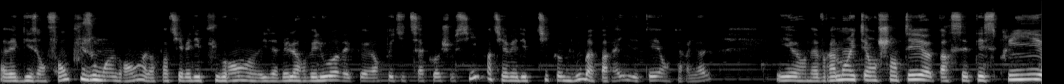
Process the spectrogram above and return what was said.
avec des enfants plus ou moins grands. Alors quand il y avait des plus grands, ils avaient leur vélo avec leur petite sacoche aussi. Quand il y avait des petits comme nous, bah pareil, ils étaient en carriole. Et on a vraiment été enchantés par cet esprit,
